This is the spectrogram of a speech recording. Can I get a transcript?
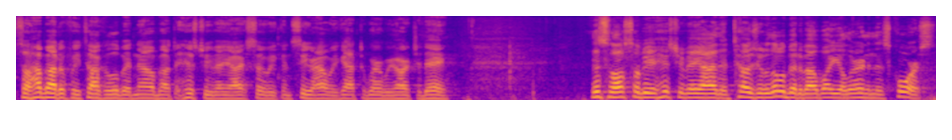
So how about if we talk a little bit now about the history of AI so we can see how we got to where we are today. This will also be a history of AI that tells you a little bit about what you'll learn in this course.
